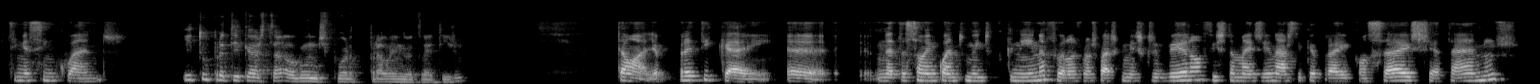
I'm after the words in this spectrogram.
Eu tinha 5 anos. E tu praticaste algum desporto para além do atletismo? Então, olha, pratiquei uh, natação enquanto muito pequenina, foram os meus pais que me inscreveram, fiz também ginástica para aí com 6, 7 anos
